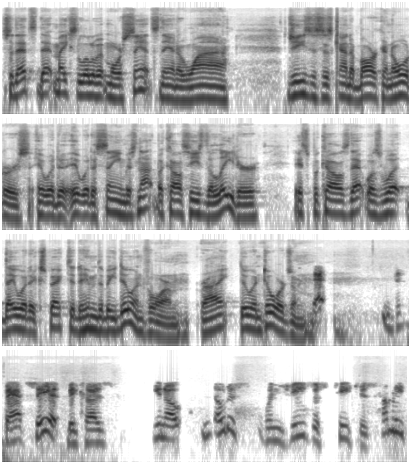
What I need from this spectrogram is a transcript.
so? That's that makes a little bit more sense then of why Jesus is kind of barking orders. It would it would seem it's not because he's the leader. It's because that was what they would expected him to be doing for him, right? Doing towards them. that that's it because you know notice when jesus teaches how many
